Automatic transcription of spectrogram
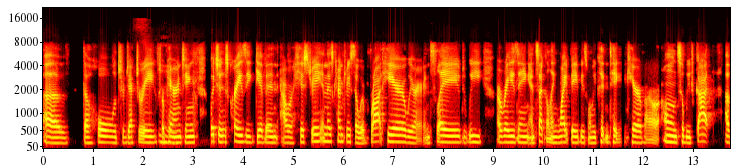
of the whole trajectory for Mhm. parenting, which is crazy given our history in this country. So we're brought here, we are enslaved, we are raising and suckling white babies when we couldn't take care of our own. So we've got a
